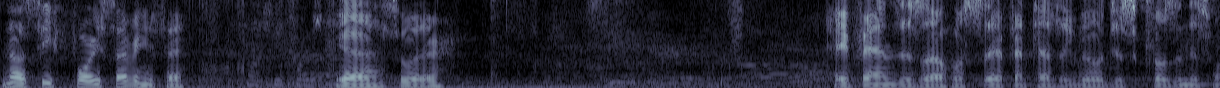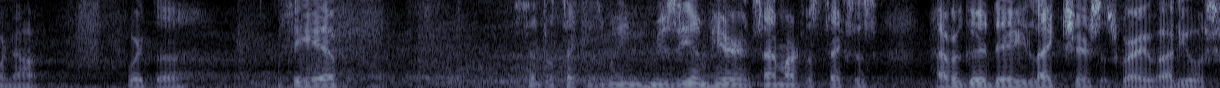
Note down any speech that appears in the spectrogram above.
No, C47 you said. Oh, C47? Yeah, it's over there. Hey fans, this is uh, Jose Fantasticville just closing this one out. We're at the CAF Central Texas Wing Museum here in San Marcos, Texas. Have a good day. Like, share, subscribe. Adios.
